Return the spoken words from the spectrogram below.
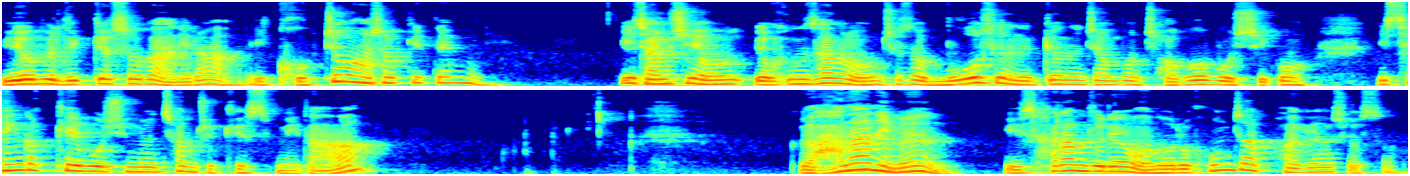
위협을 느껴서가 아니라 걱정하셨기 때문이에요. 이 잠시 영상을 멈춰서 무엇을 느꼈는지 한번 적어보시고 생각해 보시면 참 좋겠습니다. 그 하나님은 이 사람들의 언어를 혼잡하게 하셔서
